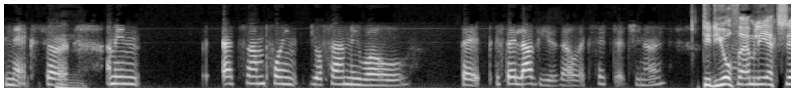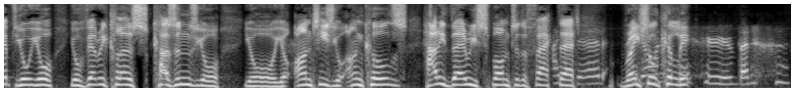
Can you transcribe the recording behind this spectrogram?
next. So, mm. I mean, at some point, your family will, they if they love you, they'll accept it. You know. Did your family accept your your your very close cousins, your your your aunties, your uncles? How did they respond to the fact I that did. racial colli- who, but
